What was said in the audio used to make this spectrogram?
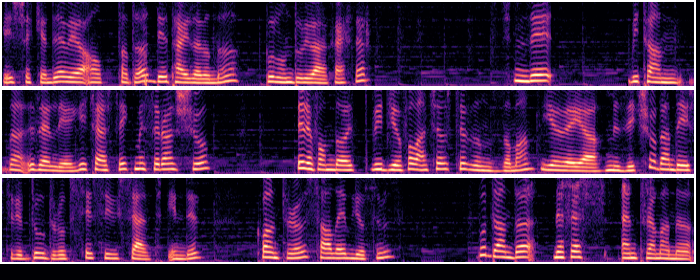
Şekilde veya altta da detaylarını bulunduruyor arkadaşlar. Şimdi bir tane da özelliğe geçersek mesela şu telefonda video falan çalıştırdığınız zaman ya veya müzik şuradan değiştirip durdurup sesi yükseltip indir kontrol sağlayabiliyorsunuz. Buradan da nefes antrenmanı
